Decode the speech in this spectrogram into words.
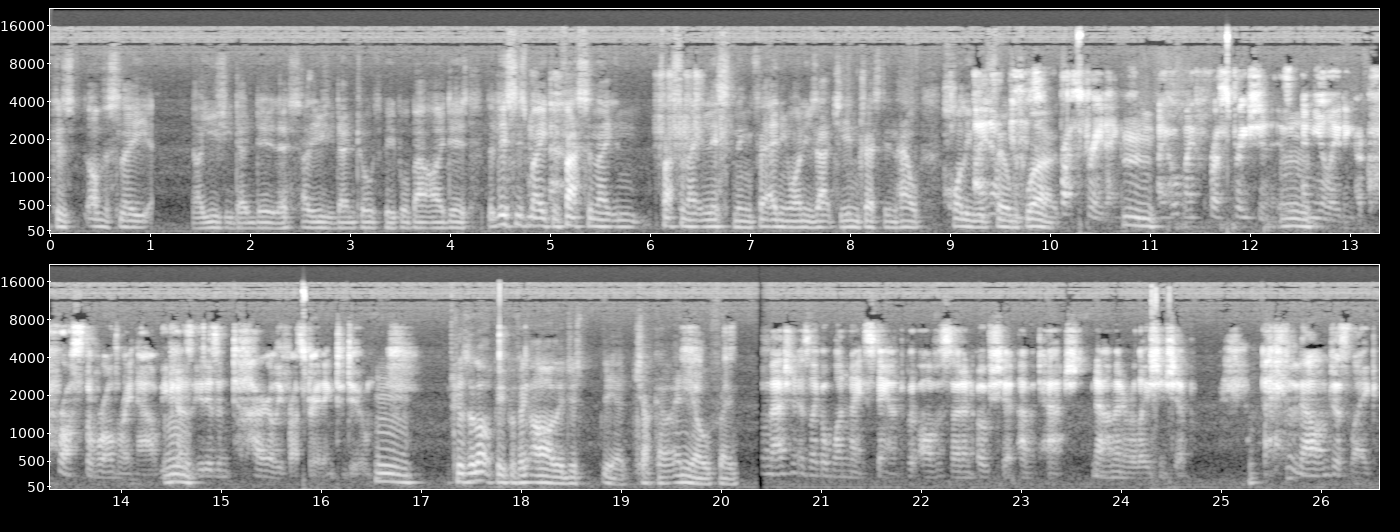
because obviously I usually don't do this. I usually don't talk to people about ideas, but this is making fascinating, fascinating listening for anyone who's actually interested in how Hollywood I know films it's work. frustrating. Mm. I hope my frustration is Mm. emulating across the world right now because it is entirely frustrating to do. Because a lot of people think, oh, they just yeah chuck out any old thing. Imagine it's like a one night stand, but all of a sudden, oh shit, I'm attached. Now I'm in a relationship. And now I'm just like,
